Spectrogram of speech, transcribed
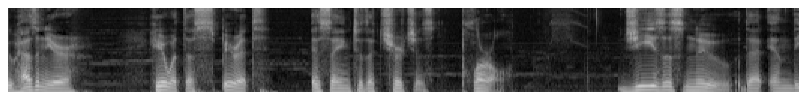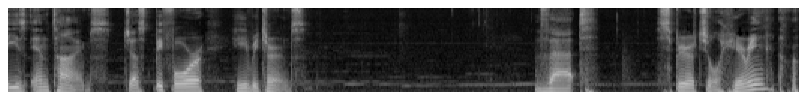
who has an ear, hear what the Spirit is saying to the churches, plural. Jesus knew that in these end times, just before he returns, that spiritual hearing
